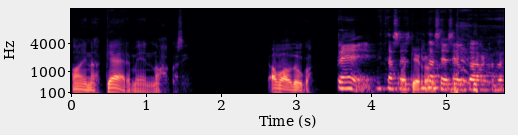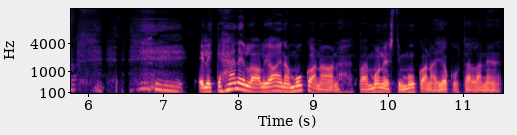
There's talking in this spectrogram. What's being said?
aina käärmeen nahkasi. Avautuuko? Ei, mitä se, mitä se sillä tarkoittaa? Eli hänellä oli aina mukanaan, tai monesti mukana joku tällainen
